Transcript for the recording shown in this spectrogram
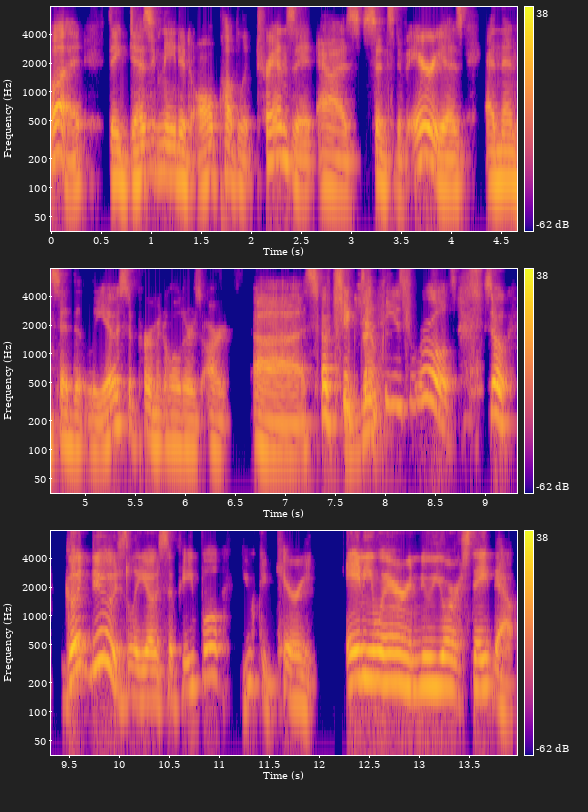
but they designated all public transit as sensitive areas and then said that Leosa permit holders are uh, subject Exempt. to these rules. So, good news, Leosa people. You could carry anywhere in New York State now.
